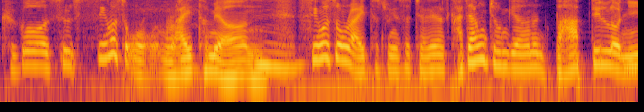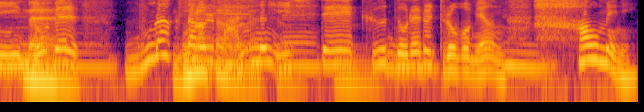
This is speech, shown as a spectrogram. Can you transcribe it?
그것을 싱어송라이터면 음. 싱어송라이터 중에서 제가 가장 존경하는 밥 딜런이 음. 네. 노벨 문학상을 문학상을 받는 받았죠. 이 시대에 그 노래를 들어보면 how many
